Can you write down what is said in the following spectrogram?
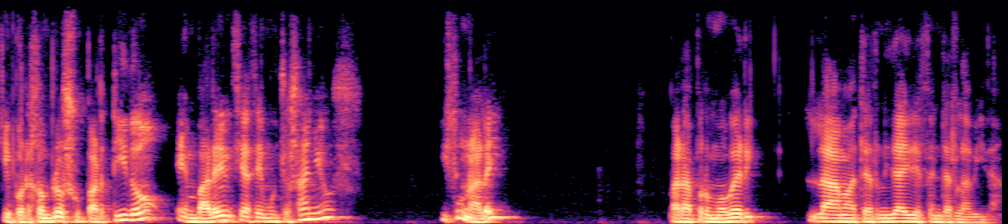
Y, por ejemplo, su partido en Valencia hace muchos años hizo una ley para promover la maternidad y defender la vida.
